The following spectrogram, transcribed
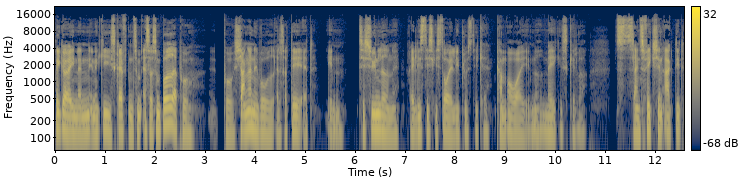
frigøre en eller anden energi i skriften, som, altså, som både er på, på genreniveauet, altså det, at en tilsyneladende realistisk historie lige pludselig kan komme over i noget magisk eller science fiction-agtigt,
